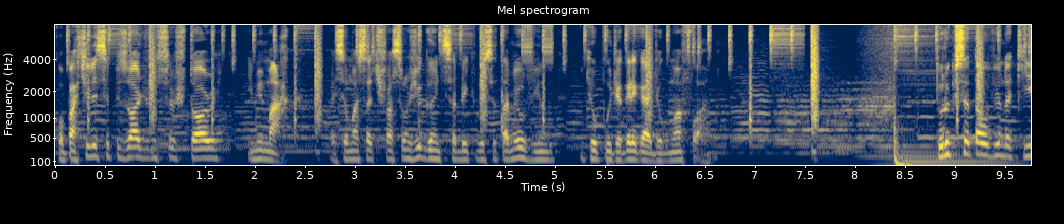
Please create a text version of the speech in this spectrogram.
Compartilhe esse episódio no seu story e me marca. Vai ser uma satisfação gigante saber que você está me ouvindo e que eu pude agregar de alguma forma. Tudo que você está ouvindo aqui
